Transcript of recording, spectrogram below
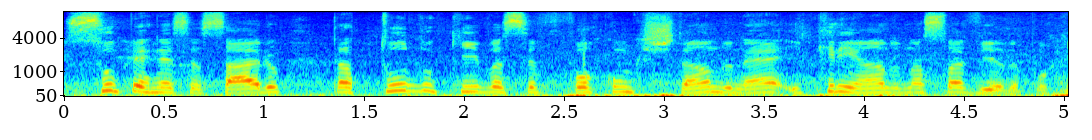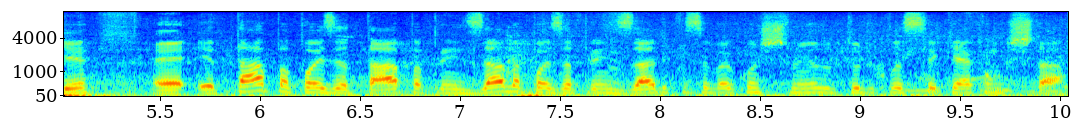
super necessário para tudo que você for conquistando né, e criando na sua vida, porque é etapa após etapa, aprendizado após aprendizado, que você vai construindo tudo que você quer conquistar.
